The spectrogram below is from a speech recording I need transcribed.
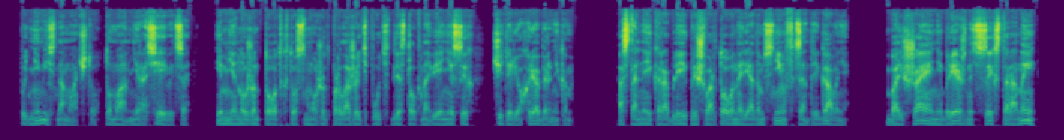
— «поднимись на мачту, туман не рассеивается, и мне нужен тот, кто сможет проложить путь для столкновения с их четырехреберником. Остальные корабли пришвартованы рядом с ним в центре гавани. Большая небрежность с их стороны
